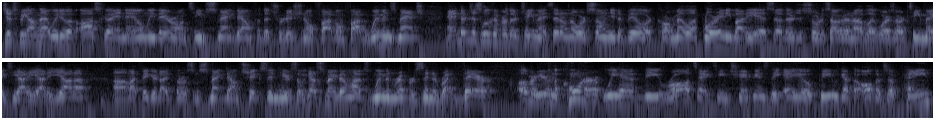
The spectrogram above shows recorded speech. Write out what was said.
Just beyond that, we do have Asuka and Naomi. They are on Team SmackDown for the traditional 5-on-5 women's match, and they're just looking for their teammates. They don't know where Sonya Deville or Carmella or anybody is, so they're just sort of talking it up like, where's our teammates, yada, yada, yada. Um, I figured I'd throw some SmackDown chicks in here, so we got SmackDown Live's women represented right there. Over here in the corner, we have the Raw Tag Team Champions, the AOP. We got the Authors of Pain,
